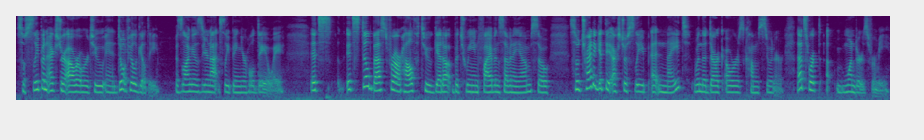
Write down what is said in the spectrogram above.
So, sleep an extra hour or two and don't feel guilty, as long as you're not sleeping your whole day away. It's it's still best for our health to get up between 5 and 7 a.m. So so try to get the extra sleep at night when the dark hours come sooner. That's worked uh, wonders for me.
